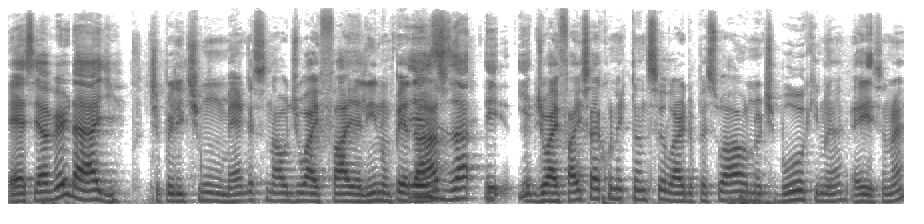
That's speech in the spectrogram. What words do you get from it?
Essa é a verdade. Tipo, ele tinha um mega sinal de Wi-Fi ali num pedaço. Exa- E, e- de Wi-Fi sai conectando o celular do pessoal, notebook, né? É isso, né?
